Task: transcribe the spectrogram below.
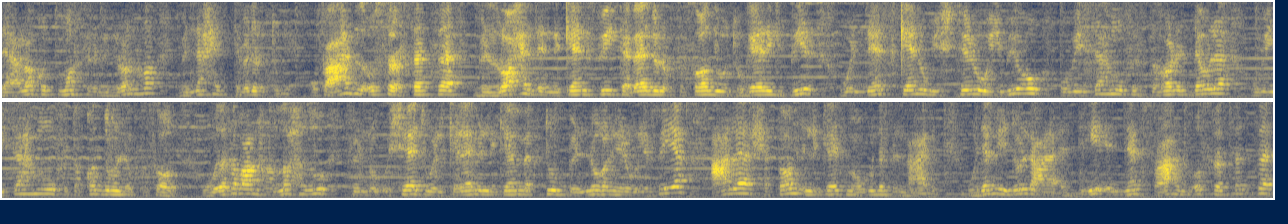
لعلاقة مصر بجيرانها من ناحية التبادل التجاري. وفي عهد الأسرة السادسة بنلاحظ إن كان في تبادل اقتصادي وتجاري كبير والناس كانوا بيشتروا ويبيعوا وبيساهموا في ازدهار الدولة وبيساهموا في تقدم الاقتصاد. وده طبعا هنلاحظه في النقوشات والكلام اللي كان مكتوب باللغة الهيروغليفية على الحيطان اللي كانت موجودة في المعابد. وده بيدل على قد إيه الناس في عهد الأسرة السادسة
